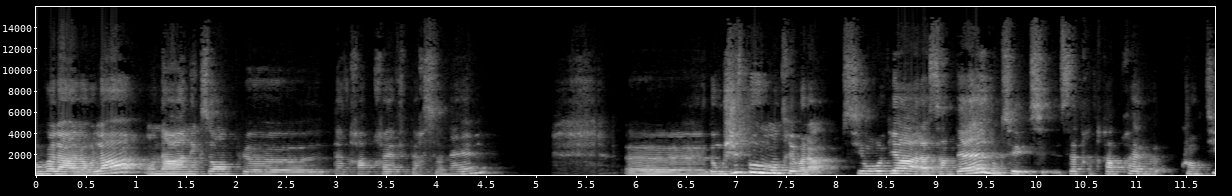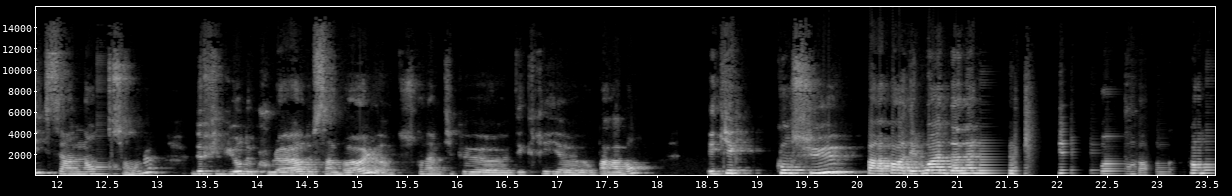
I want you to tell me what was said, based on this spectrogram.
Donc voilà, alors là, on a un exemple euh, d'attrape-rêve personnel. Euh, donc juste pour vous montrer, voilà, si on revient à la synthèse, donc c'est cette attrape-rêve quantique, c'est un ensemble de figures, de couleurs, de symboles, tout ce qu'on a un petit peu euh, décrit auparavant, et qui est conçu par rapport à des lois d'analogie. Quand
